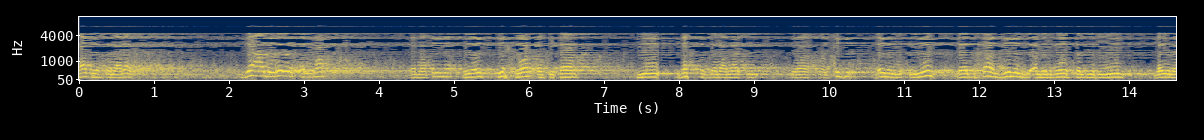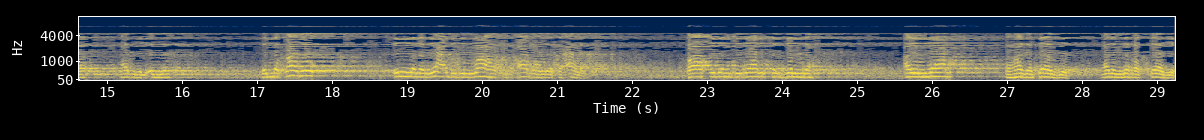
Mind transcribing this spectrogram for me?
هذه الضلالات. جعلوا رؤية الله كما قلنا هي محور أو كتار لبث الضلالات والكفر بين المسلمين وإدخال دين الهندوس والبوذيين بين هذه الأمة. ثم قالوا إن من يعبد الله سبحانه وتعالى. قاصدا بذلك الجنة أو النار فهذا تاجر هذا مجرد تاجر.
